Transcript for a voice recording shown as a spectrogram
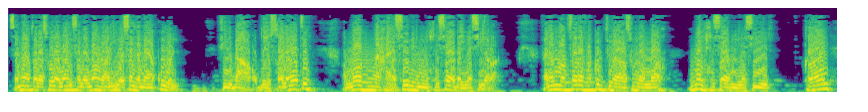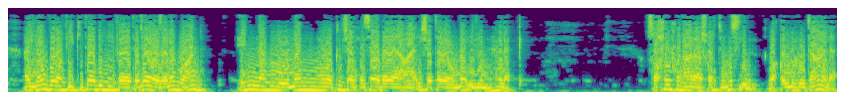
سمعت رسول الله صلى الله عليه وسلم يقول في بعض صلاته اللهم حاسبني حسابا يسيرا. فلما انصرف قلت يا رسول الله ما الحساب اليسير؟ قال أن ينظر في كتابه فيتجاوز له عنه. إنه من نوقش الحساب يا عائشة يومئذ هلك. صحيح على شرط مسلم وقوله تعالى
